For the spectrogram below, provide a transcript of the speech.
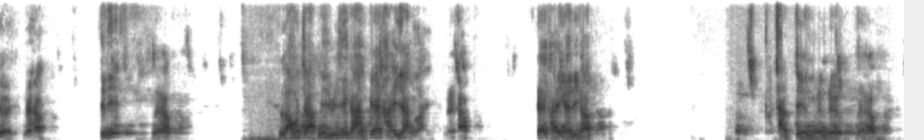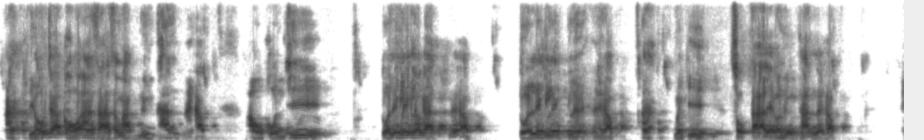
เลยนะครับ ทีนี้นะครับ เราจะมีวิธีการแก้ไขอย่างไรนะครับ แก้ไขยังไงดีครับ ชัดเจนเหมือนเดิมนะครับ อะเดี๋ยวจะขออาสาสมัครหนึ่งท่านนะครับ เอาคนที่ตัวเล็กๆแล้วกันนะครับ ตัวเล็กๆเลยนะครับอะเมื่อกี้สบตาแล้วหนึ่งท่านนะครับ ข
